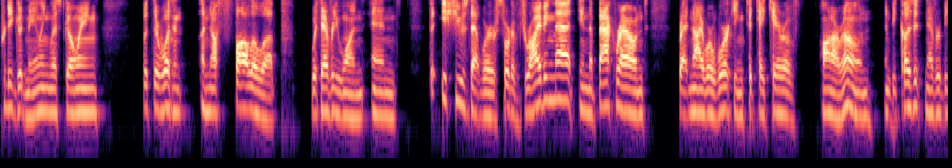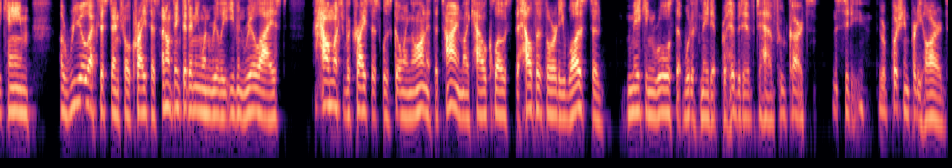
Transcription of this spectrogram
pretty good mailing list going but there wasn't enough follow up with everyone. And the issues that were sort of driving that in the background, Brett and I were working to take care of on our own. And because it never became a real existential crisis, I don't think that anyone really even realized how much of a crisis was going on at the time, like how close the health authority was to making rules that would have made it prohibitive to have food carts in the city. They were pushing pretty hard.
